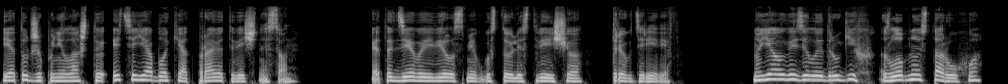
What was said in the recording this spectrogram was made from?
и я тут же поняла, что эти яблоки отправят в вечный сон. Эта дева явилась мне в густой листве еще трех деревьев. Но я увидела и других, злобную старуху,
